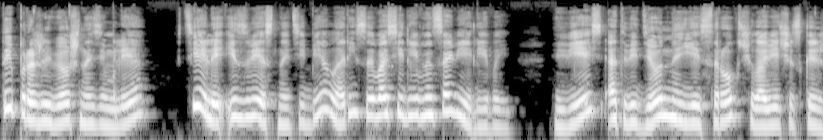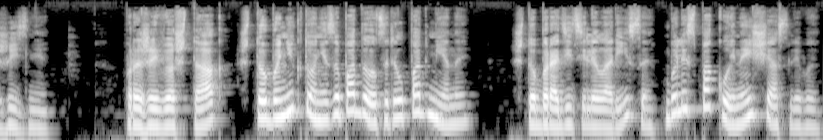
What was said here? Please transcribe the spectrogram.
Ты проживешь на земле в теле известной тебе Ларисы Васильевны Савельевой, весь отведенный ей срок человеческой жизни. Проживешь так, чтобы никто не заподозрил подмены, чтобы родители Ларисы были спокойны и счастливы.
